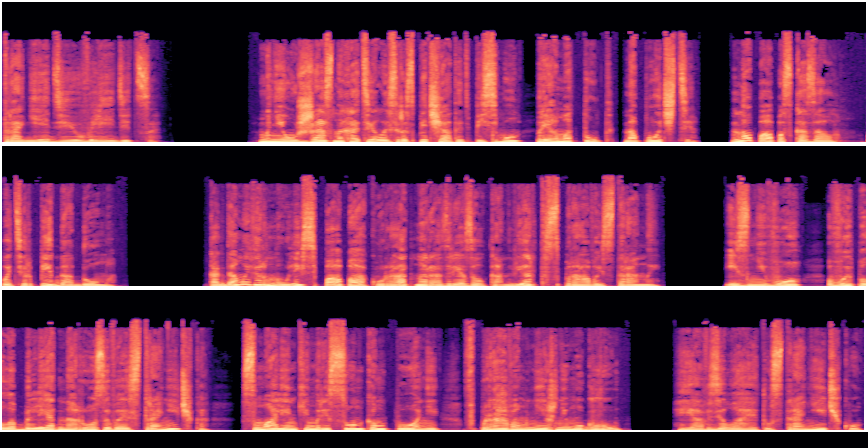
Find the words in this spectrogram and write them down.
трагедию в Лидице. Мне ужасно хотелось распечатать письмо прямо тут, на почте, но папа сказал «потерпи до дома». Когда мы вернулись, папа аккуратно разрезал конверт с правой стороны. Из него выпала бледно-розовая страничка с маленьким рисунком пони в правом нижнем углу. Я взяла эту страничку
